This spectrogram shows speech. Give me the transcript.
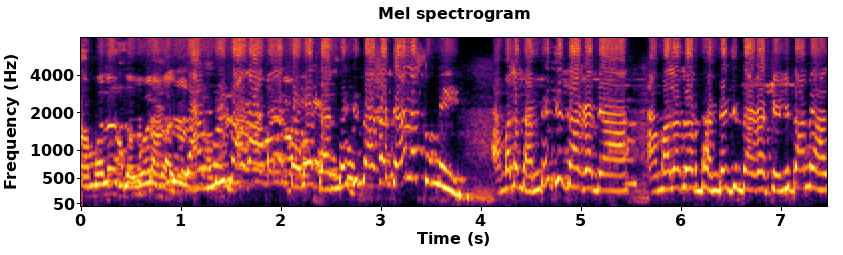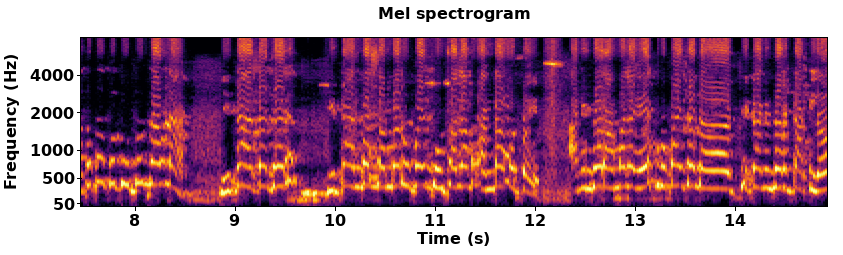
आम्हाला जवळ आम्हाला जवळ धंद्याची जागा द्या ना तुम्ही. आम्हाला धंद्याची जागा द्या. आम्हाला जर धंद्याची जागा केली तर आम्ही हसत हसत उठून जाऊ ना. इथं आता जर इथं आमचा शंभर रुपये दिवसाला भांडा होतोय. आणि जर आम्हाला एक रुपयाच्या ठिकाणी जर टाकलं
